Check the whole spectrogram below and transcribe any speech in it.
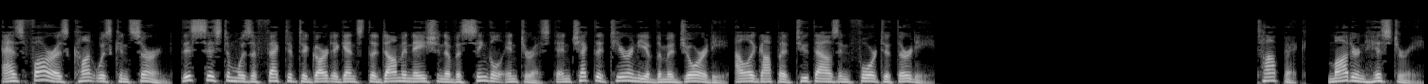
As far as Kant was concerned, this system was effective to guard against the domination of a single interest and check the tyranny of the majority Alagappa 2004 -30. Modern history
